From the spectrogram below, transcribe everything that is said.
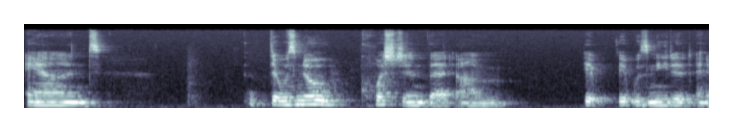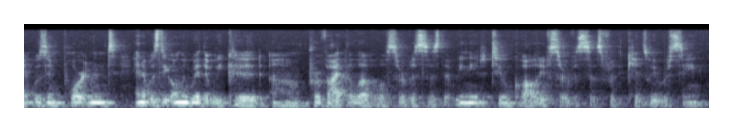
And there was no question that um, it, it was needed and it was important and it was the only way that we could um, provide the level of services that we needed to and quality of services for the kids we were seeing.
